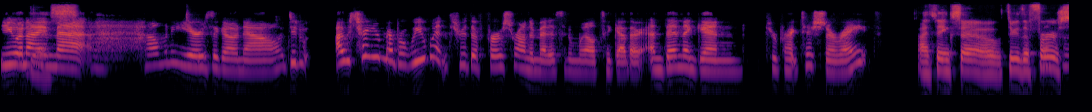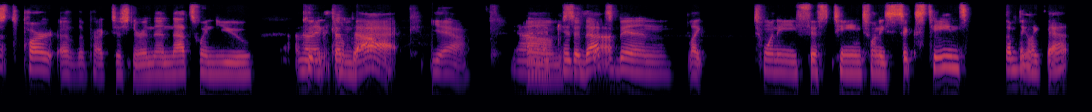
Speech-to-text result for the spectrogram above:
You and I met how many years ago now? Did I was trying to remember we went through the first round of medicine wheel together and then again through practitioner, right? I think so. Through the first part of the practitioner, and then that's when you couldn't come stepped out. back. Yeah. Yeah, Um, so that's stuff. been like 2015, 2016, something like that.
